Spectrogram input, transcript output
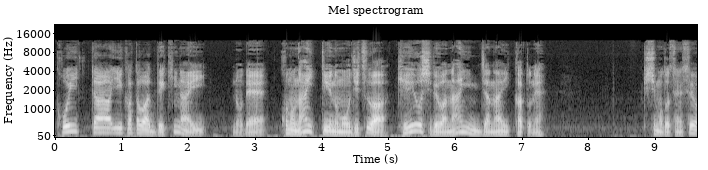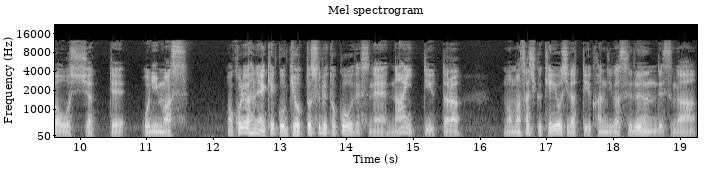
こういった言い方はできないので、このないっていうのも実は形容詞ではないんじゃないかとね、岸本先生はおっしゃっております。まあ、これはね、結構ギョッとするところですね。ないって言ったら、まあ、まさしく形容詞だっていう感じがするんですが、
